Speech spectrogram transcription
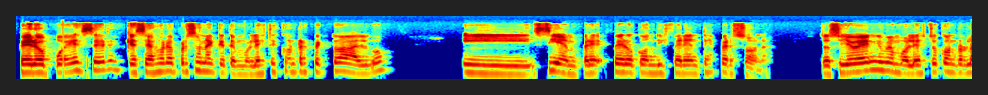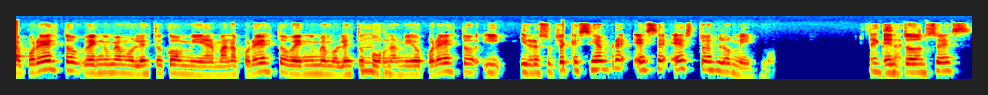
pero puede ser que seas una persona que te molestes con respecto a algo y siempre, pero con diferentes personas. Entonces yo vengo y me molesto con Rola por esto, vengo y me molesto con mi hermana por esto, vengo y me molesto con un amigo por esto, y, y, resulta que siempre ese, esto es lo mismo. Entonces,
